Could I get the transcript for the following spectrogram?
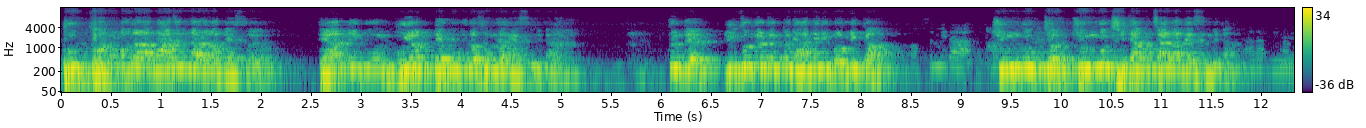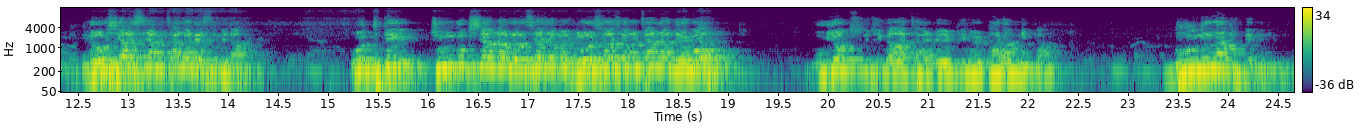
북한보다 낮은 나라가 됐어요. 대한민국은 무역 대국으로 성장했습니다. 그런데 윤석열 정권이 한 일이 뭡니까? 없습니다. 중국, 저, 중국 시장 잘라냈습니다. 러시아 시장 잘라냈습니다. 어떻게 중국 시장과 러시아 시장을, 러시아 시장을 잘라내고 무역 수지가 잘 될 길을 바랍니까? 무능하기 때문입니다.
